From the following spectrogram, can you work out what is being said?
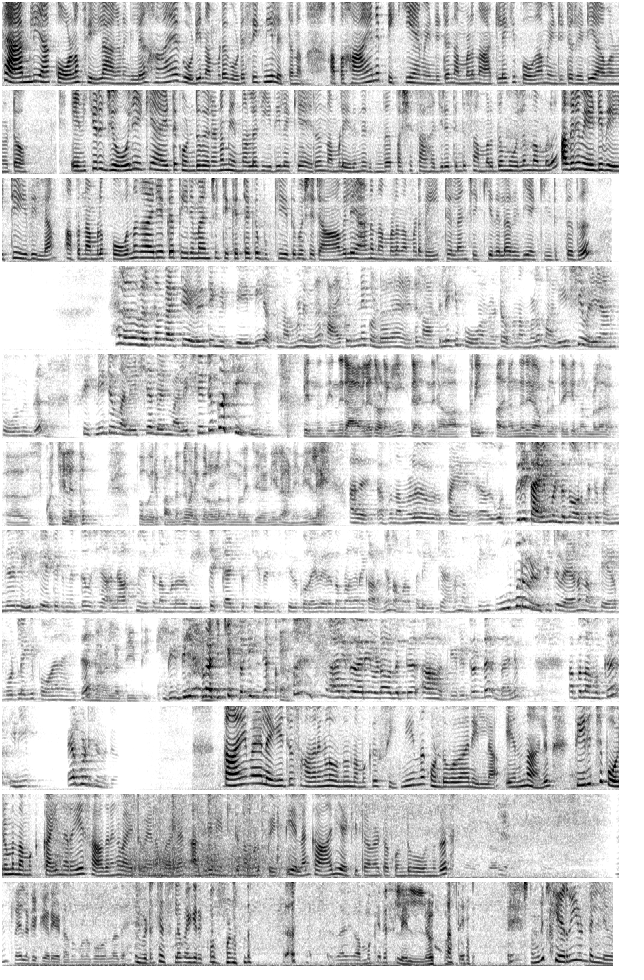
Family ആ column ഫില്ലാകണമെങ്കിൽ ഹായ കൂടി നമ്മുടെ കൂടെ സിഡ്നിയിൽ എത്തണം. അപ്പോൾ ഹായനെ പിക്ക് ചെയ്യാൻ വേണ്ടിയിട്ട് നമ്മൾ നാട്ടിലേക്ക് പോകാൻ വേണ്ടിയിട്ട് റെഡി ആവണം കേട്ടോ. എനിക്കൊരു ജോലിയൊക്കെ ആയിട്ട് കൊണ്ടുവരണം എന്നുള്ള രീതിയിലൊക്കെ ആയിരുന്നു നമ്മൾ ഇരുന്നിരുന്നത്. പക്ഷേ സാഹചര്യത്തിന്റെ സമ്മർദ്ദം മൂലം നമ്മൾ അതിനു വേണ്ടി വെയിറ്റ് ചെയ്തില്ല. അപ്പം നമ്മൾ പോകുന്ന കാര്യമൊക്കെ തീരുമാനിച്ചു ടിക്കറ്റൊക്കെ ബുക്ക് ചെയ്തു. പക്ഷേ രാവിലെയാണ് നമ്മൾ നമ്മുടെ വെയിറ്റ് എല്ലാം ചെക്ക് ചെയ്തെല്ലാം റെഡിയാക്കി എടുത്തത്. Hello welcome back to everything with baby അപ്പോൾ നമ്മൾ ഇന്ന് ഹായ്ക്കുട്ടിനെ കൊണ്ടുവരാനായിട്ട് നാട്ടിലേക്ക് പോവാണ് കേട്ടോ. അപ്പോൾ നമ്മൾ മലേഷ്യ വഴിയാണ് പോകുന്നത്. Sydney to Malaysia then Malaysia to Kochi. ഇന്ന് ഇന്ന് രാവിലെ തുടങ്ങി. ഇന്ന് രാത്രി പതിനൊന്നര ആകുമ്പോഴത്തേക്ക് നമ്മൾ കൊച്ചിയിലെത്തും. അപ്പോൾ ഒരു പന്ത്രണ്ട് മണിക്കൂറോളം നമ്മൾ ജേണിയിലാണ് ഇനി അല്ലേ? അതെ അപ്പോൾ നമ്മൾ ഒത്തിരി ടൈം ഉണ്ടെന്ന് ഓർത്തിട്ട് ഭയങ്കര ലേസി ആയിട്ട് ഇരുന്നിട്ട് പക്ഷേ ലാസ്റ്റ് മിനിറ്റ് നമ്മൾ വെയിറ്റ് ഒക്കെ അഡ്ജസ്റ്റ് ചെയ്ത് അഡ്ജസ്റ്റ് ചെയ്ത് കുറേ പേര് നമ്മൾ അങ്ങനെ കളഞ്ഞു. നമ്മളപ്പോൾ ലേറ്റ് ആണ്. നമുക്ക് ഇനി ഊബർ വിളിച്ചിട്ട് വേണം നമുക്ക് എയർപോർട്ടിലേക്ക് പോകാനായിട്ട്. അല്ല ദീദി ദിദിയാണോ എനിക്കറിയില്ല ഞാൻ ഇതുവരെ ഇവിടെ വന്നിട്ട് ആ കേട്ടിട്ടുണ്ട്. എന്തായാലും. അപ്പോൾ നമുക്ക് ഇനി എയർപോർട്ടിൽ ചെന്നിട്ട് കാര്യമായ ലഗേജോ സാധനങ്ങളോ ഒന്നും നമുക്ക് സിഡ്നിയിൽ നിന്ന് കൊണ്ടുപോകാനില്ല. എന്നാലും തിരിച്ചു പോരുമ്പോൾ നമുക്ക് കൈ നിറയെ സാധനങ്ങളായിട്ട് വേണം വരാൻ. അതിന് വേണ്ടിയിട്ട് നമ്മൾ പെട്ടിയെല്ലാം കാലിയാക്കിയിട്ടാണ് കേട്ടോ കൊണ്ടുപോകുന്നത്. ടെസ്ലയിലൊക്കെ കയറിയിട്ടാണ് നമ്മൾ പോകുന്നത്. ഇവിടെ ടെസ്ല ഭയങ്കര നമുക്ക് ടെസ്ലയില്ലല്ലോ. നമുക്ക് ചെറിയുണ്ടല്ലോ.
